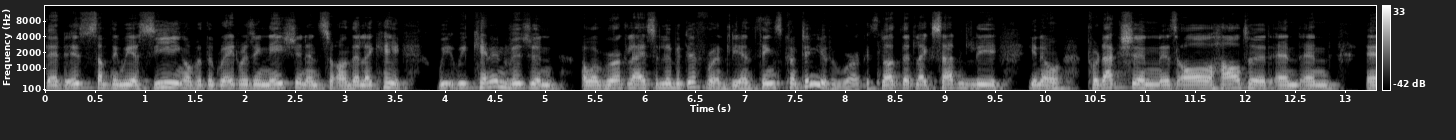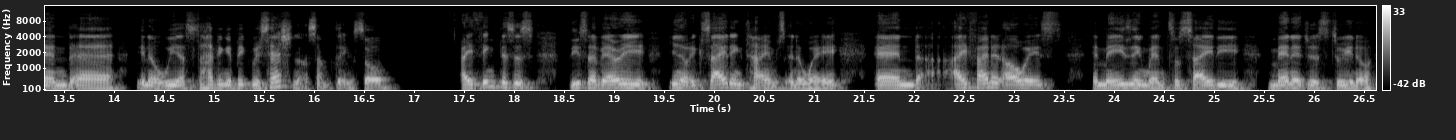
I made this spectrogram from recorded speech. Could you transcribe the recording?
that is something we are seeing over the great resignation and so on they're like hey we, we can envision our work lives a little bit differently and things continue to work. It's not that like suddenly you know production is all halted and and and uh, you know we are having a big recession or something. So I think this is these are very you know exciting times in a way, and I find it always amazing when society manages to, you know,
